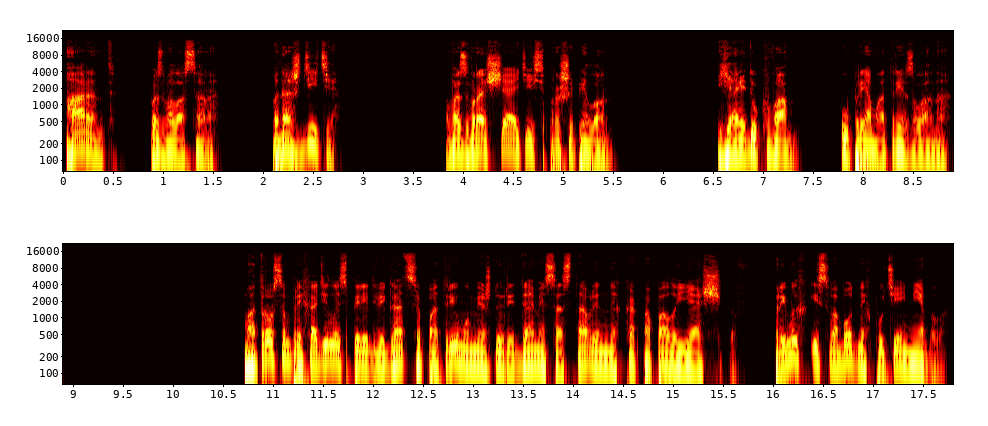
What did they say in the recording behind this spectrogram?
«Арент!» — позвала Сара. «Подождите!» «Возвращайтесь!» — прошепел он. «Я иду к вам!» — упрямо отрезала она. Матросам приходилось передвигаться по трюму между рядами составленных, как попало, ящиков. Прямых и свободных путей не было.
